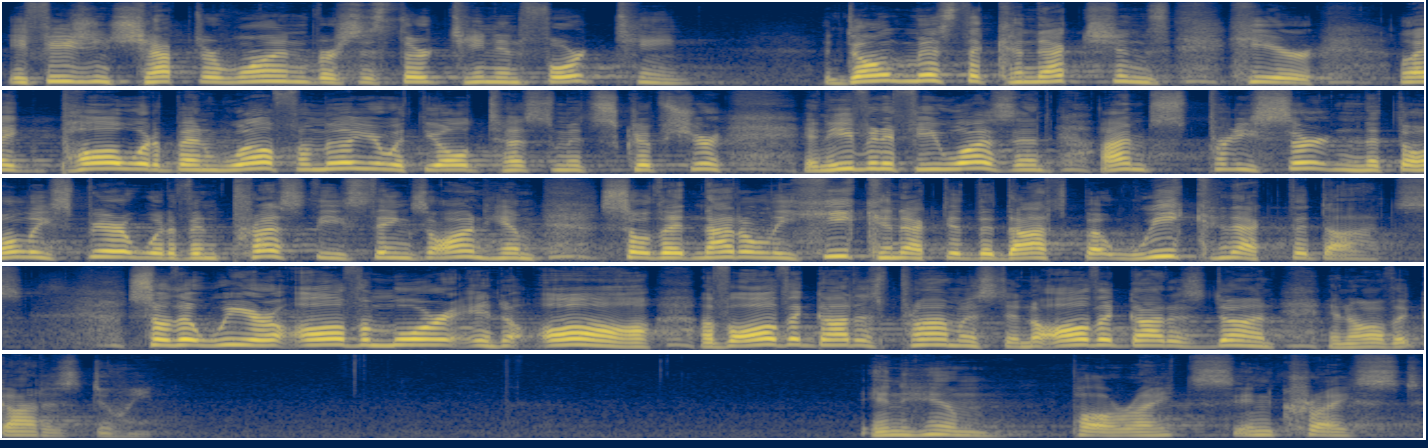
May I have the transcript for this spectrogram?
Ephesians chapter 1, verses 13 and 14. Don't miss the connections here. Like Paul would have been well familiar with the Old Testament scripture, and even if he wasn't, I'm pretty certain that the Holy Spirit would have impressed these things on him so that not only he connected the dots, but we connect the dots. So that we are all the more in awe of all that God has promised and all that God has done and all that God is doing. In him, Paul writes, in Christ,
